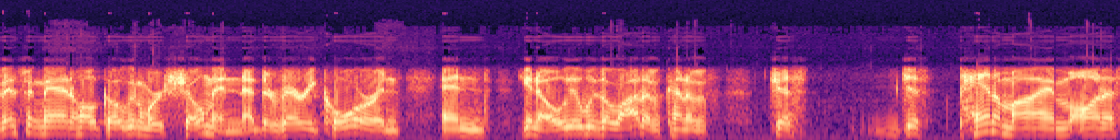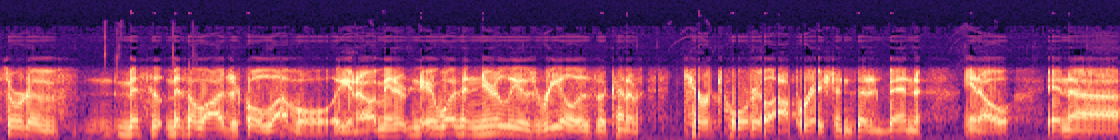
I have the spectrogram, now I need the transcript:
Vince McMahon and Hulk Hogan were showmen at their very core, and and you know, it was a lot of kind of just just pantomime on a sort of myth- mythological level. You know, I mean, it, it wasn't nearly as real as the kind of territorial operations that had been, you know, in uh,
